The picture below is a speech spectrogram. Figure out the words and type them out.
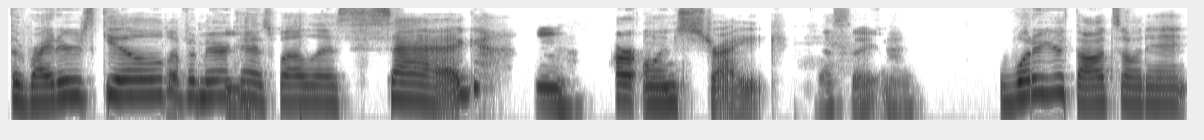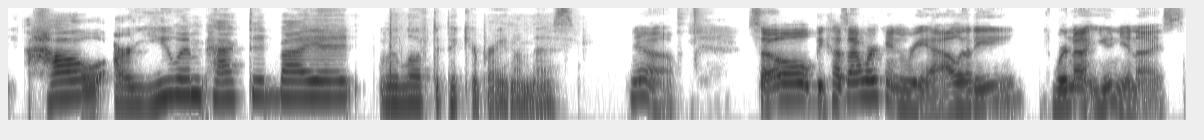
the Writers Guild of America, mm. as well as SAG, mm. are on strike. Yes, they are. What are your thoughts on it? How are you impacted by it? We'd love to pick your brain on this. Yeah. So, because I work in reality, we're not unionized.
